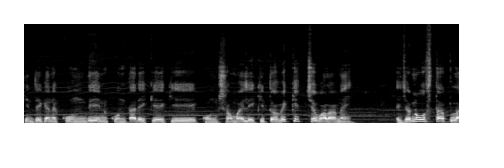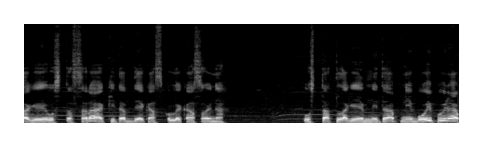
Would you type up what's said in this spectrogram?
কিন্তু এখানে কোন দিন, কোন তারিখে, কি, কোন সময় লিখিত হবে কিচ্ছু বলা নাই। এই জন্য উস্তাদ লাগে, উস্তাদ ছাড়া কিতাব দিয়ে কাজ করলে কাজ হয় না। উস্তাদ লাগে, এমনিতে আপনি বই পড়া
